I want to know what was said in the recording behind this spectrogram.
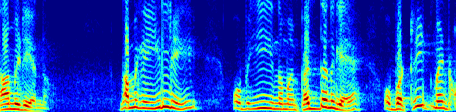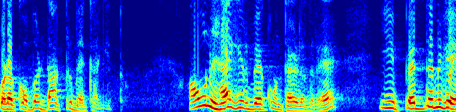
ಕಾಮಿಡಿಯನ್ನು ನಮಗೆ ಇಲ್ಲಿ ಒಬ್ಬ ಈ ನಮ್ಮ ಪೆದ್ದನಿಗೆ ಒಬ್ಬ ಟ್ರೀಟ್ಮೆಂಟ್ ಕೊಡೋಕೆ ಒಬ್ಬ ಡಾಕ್ಟ್ರ್ ಬೇಕಾಗಿತ್ತು. ಅವನು ಹೇಗಿರಬೇಕು ಅಂತ ಹೇಳಿದ್ರೆ ಈ ಪೆದ್ದನಿಗೆ,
